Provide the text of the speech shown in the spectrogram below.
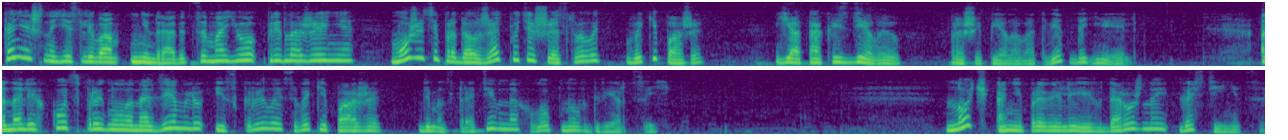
«Конечно, если вам не нравится мое предложение, можете продолжать путешествовать в экипаже». «Я так и сделаю», — прошипела в ответ Даниэль. Она легко спрыгнула на землю и скрылась в экипаже, демонстративно хлопнув дверцей. Ночь они провели в дорожной гостинице.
